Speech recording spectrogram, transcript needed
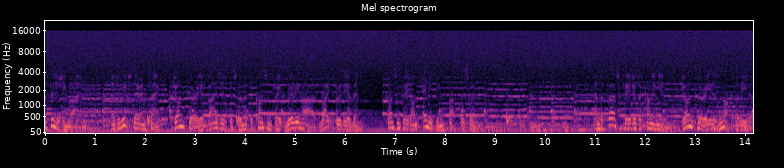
The finishing line. And to reach there intact, John Koorey advises the swimmer to concentrate really hard right through the event. Concentrate on anything but the swim. And the first cages are coming in. John Koorey is not the leader.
